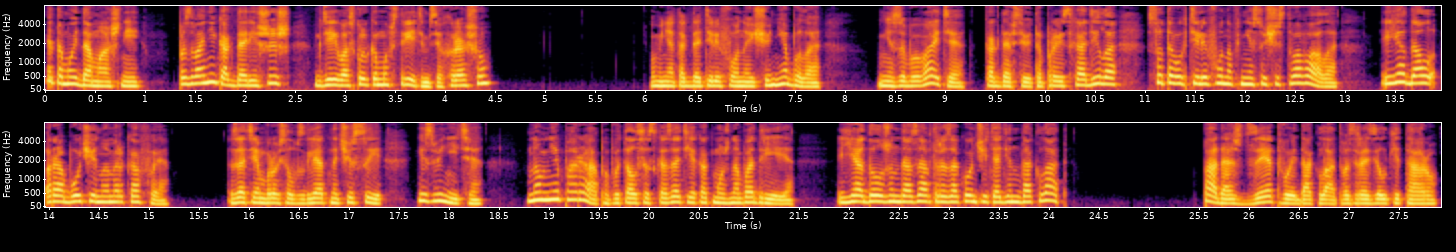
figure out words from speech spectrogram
«Это мой домашний. Позвони, когда решишь, где и во сколько мы встретимся, хорошо?» У меня тогда телефона еще не было, — не забывайте, когда все это происходило, сотовых телефонов не существовало, и я дал рабочий номер кафе. Затем бросил взгляд на часы. «Извините, но мне пора», — попытался сказать я как можно бодрее. «Я должен до завтра закончить один доклад». «Подожди твой доклад», — возразил Китару.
